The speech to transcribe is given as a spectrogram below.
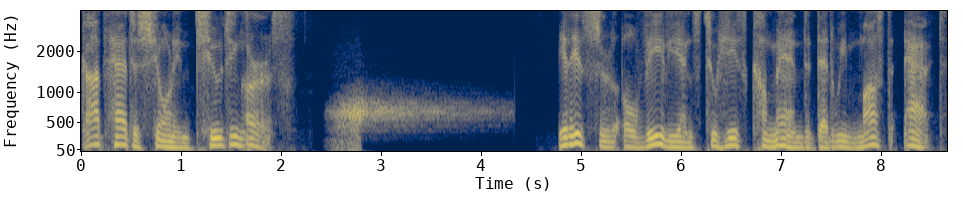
God had shown in choosing us. It is through obedience to his command that we must act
